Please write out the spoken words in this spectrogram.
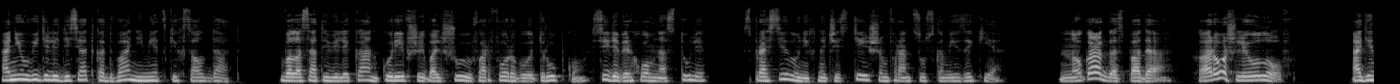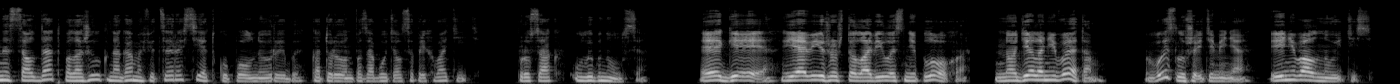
они увидели десятка-два немецких солдат. Волосатый великан, куривший большую фарфоровую трубку, сидя верхом на стуле, спросил у них на чистейшем французском языке. «Ну как, господа, хорош ли улов?» Один из солдат положил к ногам офицера сетку, полную рыбы, которую он позаботился прихватить. Прусак улыбнулся. «Эге, я вижу, что ловилось неплохо. Но дело не в этом. Выслушайте меня и не волнуйтесь.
